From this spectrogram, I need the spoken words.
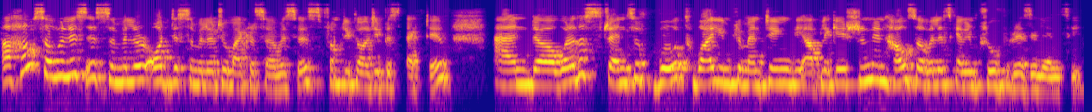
How serverless is similar or dissimilar to microservices from technology perspective, and what are the strengths of both while implementing the application, and how serverless can improve resiliency.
